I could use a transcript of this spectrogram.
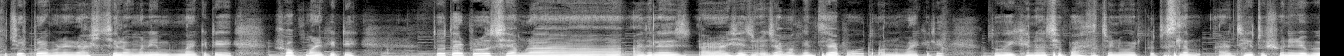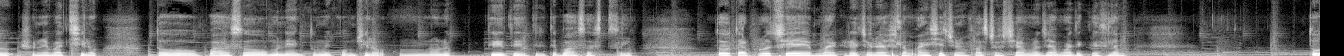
প্রচুর পরিমাণে রাশ ছিল মানে মার্কেটে, সব মার্কেটে। তো তারপর হচ্ছে আমরা আদলে আর আরিসের জন্য জামা কিনতে যাব, তো অন্য মার্কেটে তো ওইখানে হচ্ছে বাসের জন্য ওয়েট করতেছিলাম। আর যেহেতু শনিবার শনিবার ছিল, তো বাসও মানে একদমই কম ছিল অনেক দেরিতে দেরিতে বাস আসছিল তো তারপর হচ্ছে মার্কেটে চলে আসলাম। আইসের জন্য ফার্স্ট হচ্ছে আমরা জামা দেখতেছিলাম। তো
